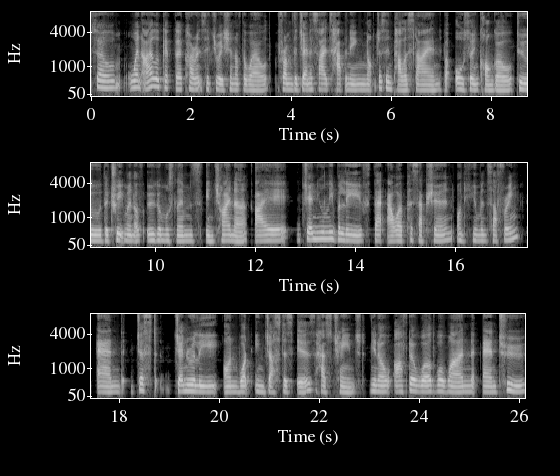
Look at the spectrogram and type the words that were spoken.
So, when I look at the current situation of the world, from the genocides happening not just in Palestine, but also in Congo, to the treatment of Uyghur Muslims in China, I genuinely believe that our perception on human suffering and just generally on what injustice is has changed. You know, after World War One and Two,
